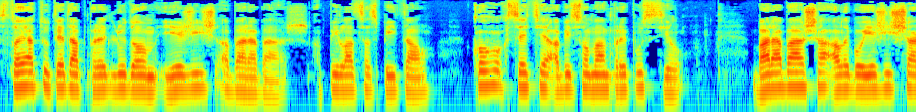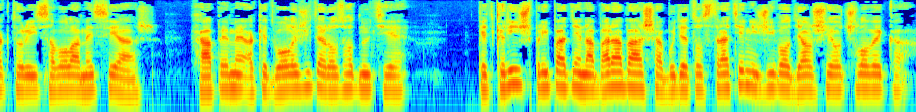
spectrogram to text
Stoja tu teda pred ľudom Ježiš a Barabáš. A Pilát sa spýtal, koho chcete, aby som vám prepustil? Barabáša alebo Ježiša, ktorý sa volá Mesiáš. Chápeme, aké dôležité rozhodnutie. Keď kríž prípadne na Barabáša, bude to stratený život ďalšieho človeka.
